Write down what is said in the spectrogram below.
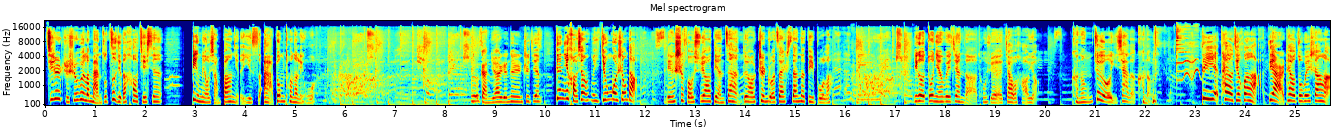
其实只是为了满足自己的好奇心，并没有想帮你的意思啊！多么痛的领悟！”就感觉啊人跟人之间，跟你好像已经陌生到，连是否需要点赞都要斟酌再三的地步了。一个多年未见的同学加我好友，可能就有以下的可能：第一，他要结婚了；第二，他要做微商了；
